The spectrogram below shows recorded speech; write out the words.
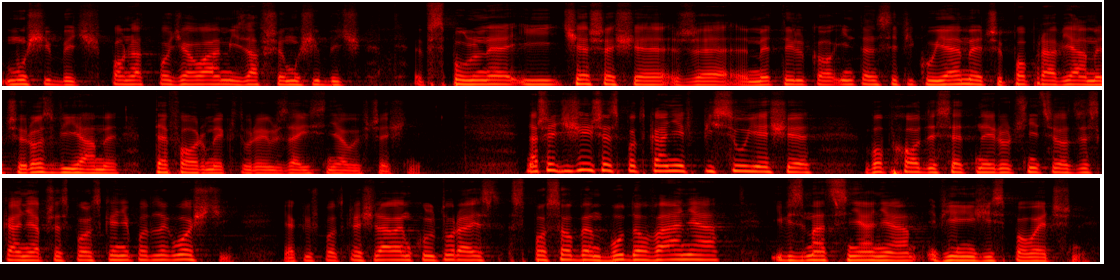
musi być ponad podziałami, zawsze musi być wspólne i cieszę się, że my tylko intensyfikujemy, czy poprawiamy, czy rozwijamy te formy, które już zaistniały wcześniej. Nasze dzisiejsze spotkanie wpisuje się w obchody setnej rocznicy odzyskania przez Polskę niepodległości. Jak już podkreślałem, kultura jest sposobem budowania i wzmacniania więzi społecznych.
